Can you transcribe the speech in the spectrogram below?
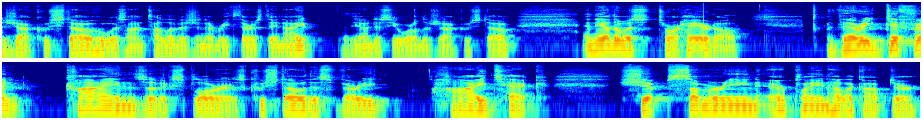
Jacques Cousteau, who was on television every Thursday night, The Undersea World of Jacques Cousteau, and the other was Thor Heyerdahl. Very different kinds of explorers. Cousteau, this very high tech ship, submarine, airplane, helicopter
